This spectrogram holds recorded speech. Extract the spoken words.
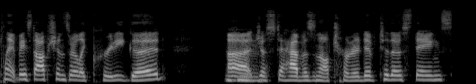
plant-based options are like pretty good. Uh, Mhm. just to have as an alternative to those things.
